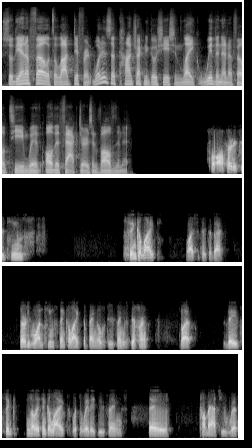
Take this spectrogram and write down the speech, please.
So the NFL, it's a lot different. What is a contract negotiation like with an NFL team with all the factors involved in it? Well, all 32 teams think alike. Well, I should take that back. 31 teams think alike. The Bengals do things different, but they think, you know, they think alike with the way they do things. They come at you with,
